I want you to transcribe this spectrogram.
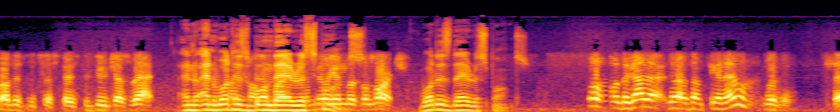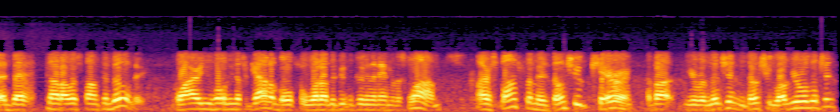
brothers and sisters to do just that. And and what has been their response? Muslim march. What is their response? Well, the guy that, that I was on CNN with said that it's not our responsibility. Why are you holding us accountable for what other people do in the name of Islam? My response to them is, don't you care about your religion? Don't you love your religion?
